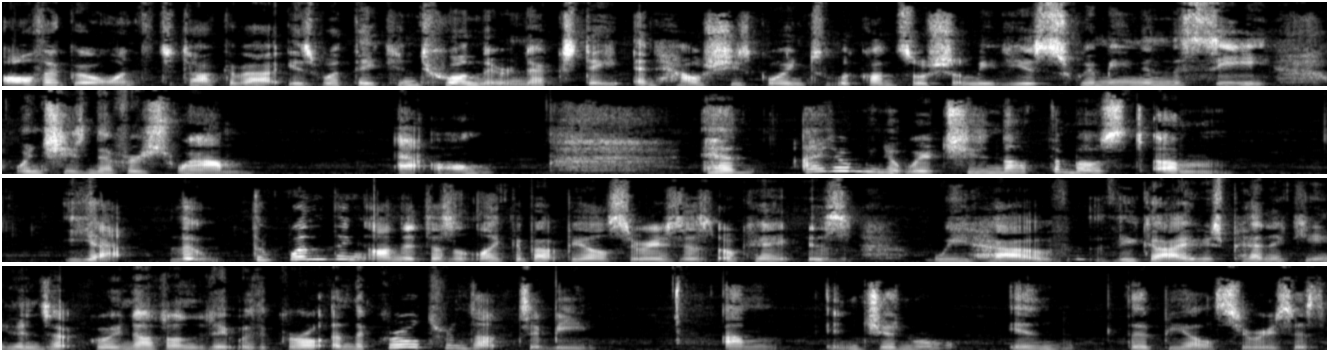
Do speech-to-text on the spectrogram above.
all the girl wants to talk about is what they can do on their next date and how she's going to look on social media swimming in the sea when she's never swam at all. And I don't mean it weird. She's not the most um yeah. The the one thing Anna doesn't like about BL series is okay, is we have the guy who's panicking who ends up going out on a date with a girl, and the girl turns out to be um in general in the BL series is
